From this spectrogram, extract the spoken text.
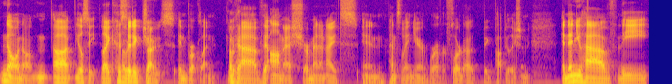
no, no. Uh, you'll see. Like Hasidic sorry. Jews in Brooklyn. You Okay. have the Amish or Mennonites in Pennsylvania, wherever, Florida, big population. And then you have the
